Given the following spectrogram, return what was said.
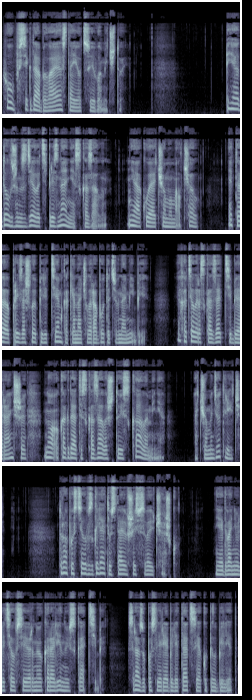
Хоуп всегда была и остается его мечтой. «Я должен сделать признание», — сказал он. Я кое о чем умолчал. Это произошло перед тем, как я начал работать в Намибии. Я хотел рассказать тебе раньше, но когда ты сказала, что искала меня, о чем идет речь?» Тру опустил взгляд, уставившись в свою чашку. «Я едва не улетел в Северную Каролину искать тебя. Сразу после реабилитации я купил билет,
